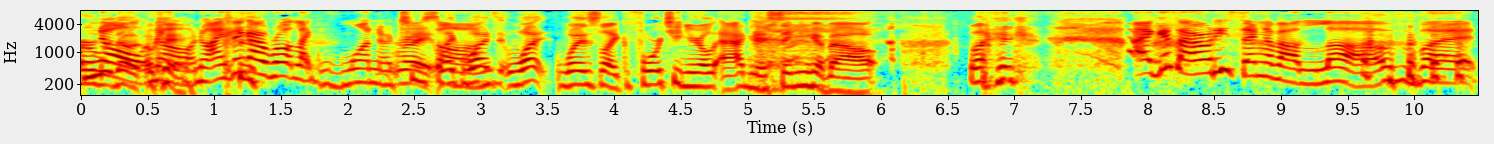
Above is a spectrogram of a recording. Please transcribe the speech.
Or no, those- okay. no, no. I think I wrote like one or two right. songs. Like, what, what was like 14 year old Agnez singing about? like, I guess I already sang about love, but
